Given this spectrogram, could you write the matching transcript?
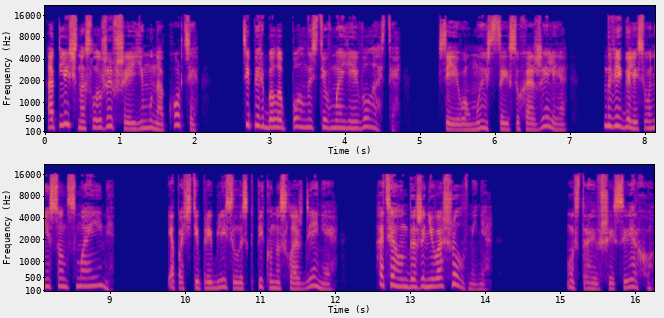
отлично служившее ему на корте, теперь было полностью в моей власти. Все его мышцы и сухожилия двигались в унисон с моими. Я почти приблизилась к пику наслаждения, хотя он даже не вошел в меня. Устраившись сверху,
